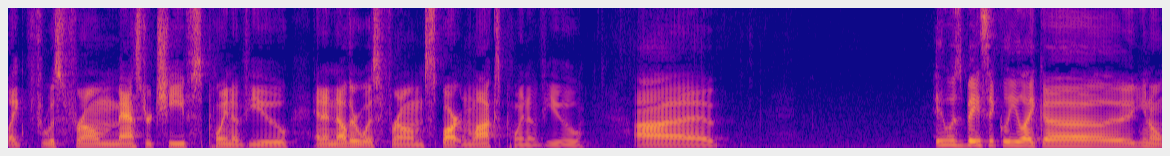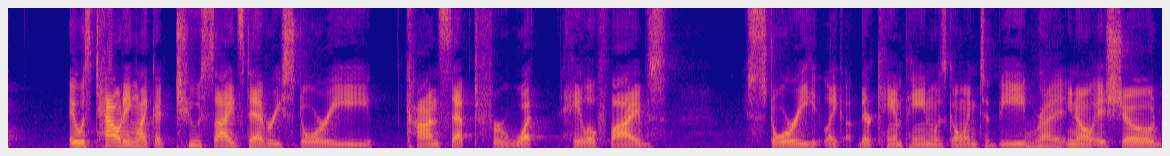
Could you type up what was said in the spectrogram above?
like was from Master Chief's point of view, and another was from Spartan Locke's point of view. Uh, it was basically like a you know, it was touting like a two sides to every story concept for what Halo 5's story, like their campaign was going to be. Right. You know, it showed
